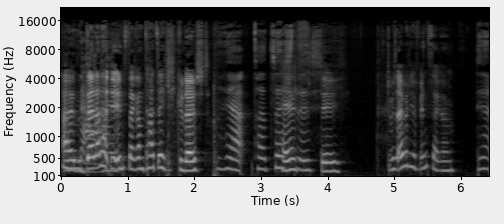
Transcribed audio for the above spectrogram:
Also, Nein. Hat ihr Instagram tatsächlich gelöscht. Ja, tatsächlich. Heftig. Du bist einfach nicht auf Instagram. Ja.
